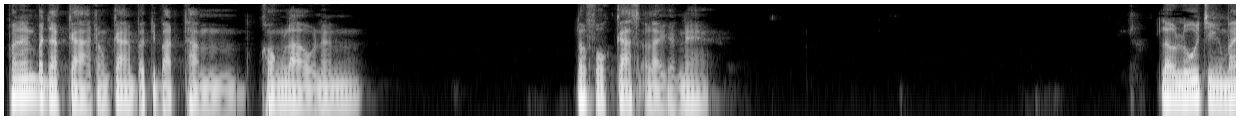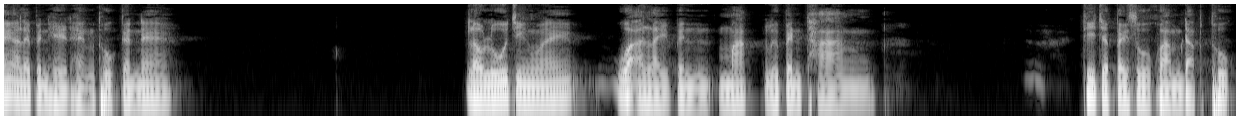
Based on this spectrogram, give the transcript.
เพราะนั้นบรรยากาศของการปฏิบัติธรรมของเรานั้น เราโฟกัสอะไรกันแน่ เรารู้จริงไหมอะไรเป็นเหตุแห่งทุกข์กันแน่ เรารู้จริงไหมว่าอะไรเป็นมรรคหรือเป็นทาง ที่จะไปสู่ความดับทุกข์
